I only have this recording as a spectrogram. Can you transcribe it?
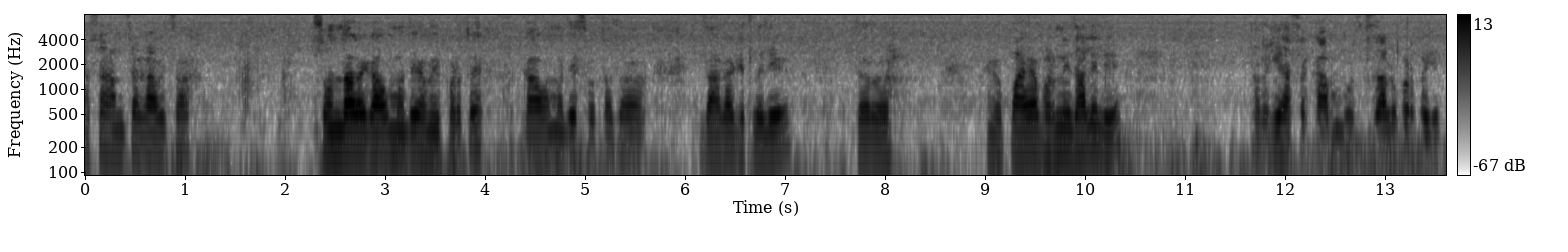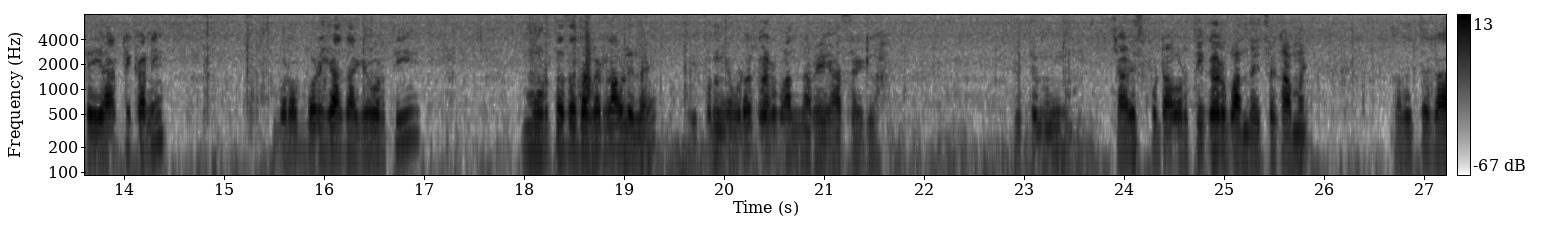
असा आमच्या गावचा सोंदाळे गावामध्ये आम्ही पडतो आहे गावामध्ये स्वतःचा जागा घेतलेली आहे. तर पायाभरणी झालेली आहे. तर हे असं काम चालू करतो आहे इथे या ठिकाणी बरोबर ह्या जागेवरती मुहूर्ताचा दगड लावलेला आहे. इथून एवढं घर बांधणार आहे या साईडला. इथून चाळीस फुटावरती घर बांधायचं काम आहे. तर इथे गा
